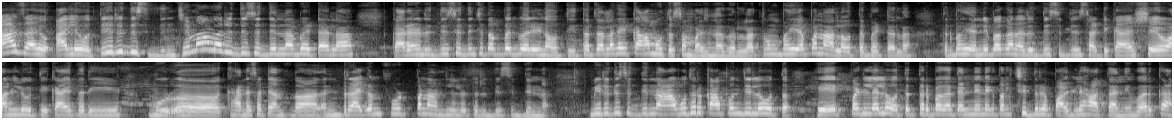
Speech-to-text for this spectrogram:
आज आले आले होते रिद्धिसिद्धींचे. मामा रिद्धिसिद्धींना भेटायला. कारण रिद्धिसिद्धींची तब्येत बरी नव्हती. तर त्याला काही काम होतं संभाजीनगरला. तर मग भैया पण आला होता भेटायला. तर भैयांनी बघा ना रिद्धिसिद्धींसाठी काय शेव आणली होती. काहीतरी मुर खाण्यासाठी आणलं आणि ड्रॅगन फ्रूट पण आणलेलं होतं रिद्धिसिद्धींना. मी रिद्धिसिद्धींना अगोदर कापून दिलं होतं. हे एक पडलेलं होतं. तर बघा त्यांनी नाही त्याला छिद्र पाडले हाताने. बरं का?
